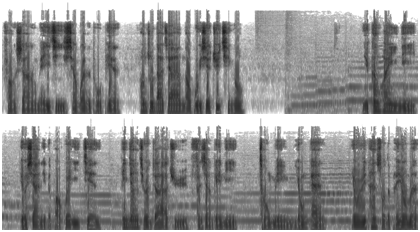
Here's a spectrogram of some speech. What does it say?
放上每一集相关的图片，帮助大家脑补一些剧情哦。也更欢迎你留下你的宝贵意见，并将奇闻调查局分享给你聪明、勇敢、勇于探索的朋友们。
